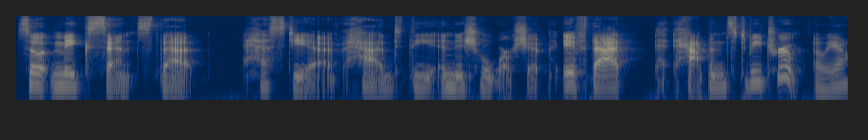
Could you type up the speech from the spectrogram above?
so it makes sense that hestia had the initial worship if that happens to be true Oh, yeah.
